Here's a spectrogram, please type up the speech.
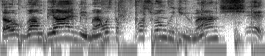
Don't run behind me, man. What's the what's wrong with you, man? Shit.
